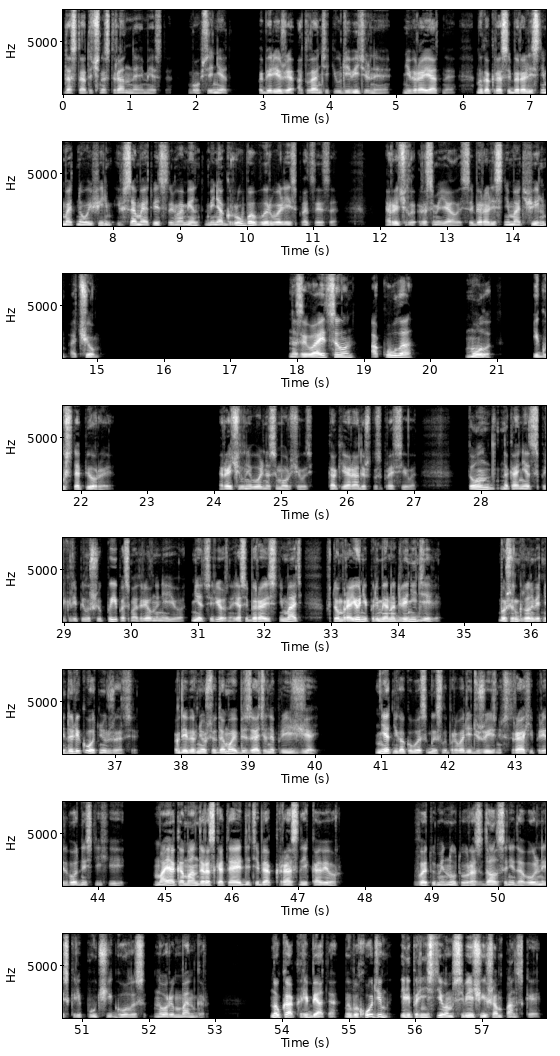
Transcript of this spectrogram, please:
«Достаточно странное место. Вовсе нет. Побережье Атлантики удивительное, невероятное. Мы как раз собирались снимать новый фильм, и в самый ответственный момент меня грубо вырвали из процесса. Рэчел рассмеялась. Собирались снимать фильм? О чем? Называется он «Акула, молот и густоперая». Рэчел невольно сморщилась. Как я рада, что спросила. То он, наконец, прикрепил шипы и посмотрел на нее. «Нет, серьезно, я собираюсь снимать в том районе примерно две недели. Вашингтон ведь недалеко от Нью-Джерси. Когда вернешься домой, обязательно приезжай. Нет никакого смысла проводить жизнь в страхе перед водной стихией. Моя команда раскатает для тебя красный ковер». В эту минуту раздался недовольный скрипучий голос Норы Менгер. «Ну как, ребята, мы выходим или принести вам свечи и шампанское?»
